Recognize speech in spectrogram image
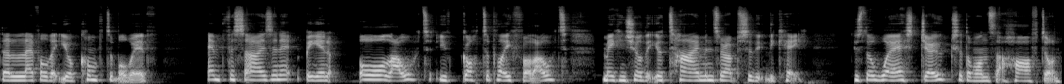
the level that you're comfortable with, emphasizing it, being all out. You've got to play full out, making sure that your timings are absolutely key. Because the worst jokes are the ones that are half done,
